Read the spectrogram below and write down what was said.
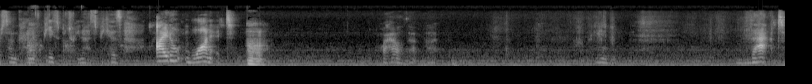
Broker some kind of peace between us because I don't want it. Mhm. Wow, that. Uh, I mean, that.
